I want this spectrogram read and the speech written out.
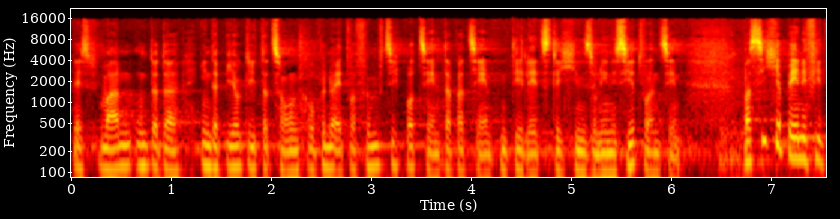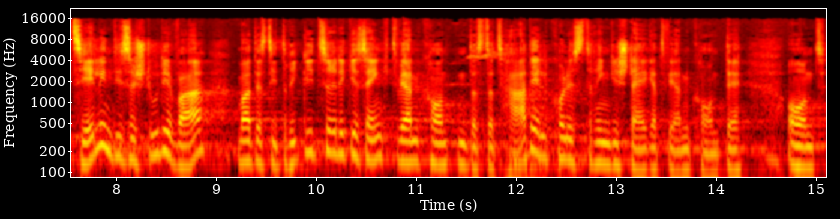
Es waren unter der, in der Bioglitazon-Gruppe nur etwa 50 Prozent der Patienten, die letztlich insulinisiert worden sind. Was sicher benefiziell in dieser Studie war, war, dass die Triglyceride gesenkt werden konnten, dass das HDL-Cholesterin gesteigert werden konnte und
